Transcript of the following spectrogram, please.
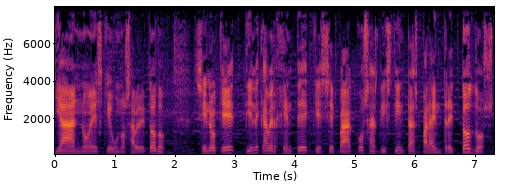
ya no es que uno sabe de todo, sino que tiene que haber gente que sepa cosas distintas para entre todos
